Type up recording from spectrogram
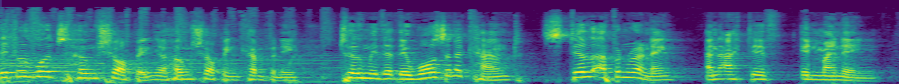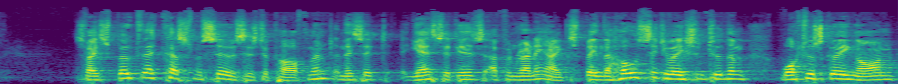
Littlewoods Home Shopping, a home shopping company, told me that there was an account still up and running and active in my name. So I spoke to their customer services department and they said, yes, it is up and running. I explained the whole situation to them, what was going on. And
